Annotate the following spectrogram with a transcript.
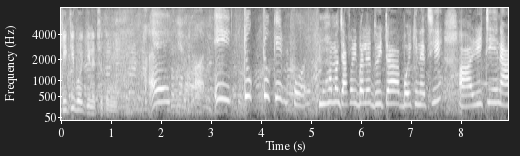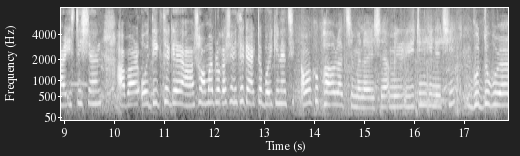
কি কি বই কিনেছো তুমি? এই এই টুকটুকির বই। মোহাম্মদ জাফর ইকবালের দুইটা বই কিনেছি আর রিটিন আর স্টেশন। আবার ওই দিক থেকে সময় প্রকাশনী থেকে একটা বই কিনেছি। আমার খুব ভালো লাগছে মেলায় এসে। আমি রিটিন কিনেছি। গুড্ডু বুড়ার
